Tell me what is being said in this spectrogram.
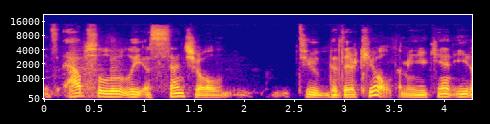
it's absolutely essential to that they're killed. I mean you can't eat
